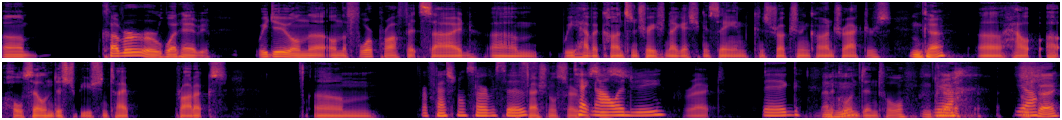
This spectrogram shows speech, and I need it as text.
um, cover or what have you. We do on the on the for profit side. Um, we have a concentration, I guess you can say, in construction and contractors, Okay. uh, how uh, wholesale and distribution type products, um, Professional services, professional services, technology, correct, big. medical and dental. Yeah. Yeah. Okay.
